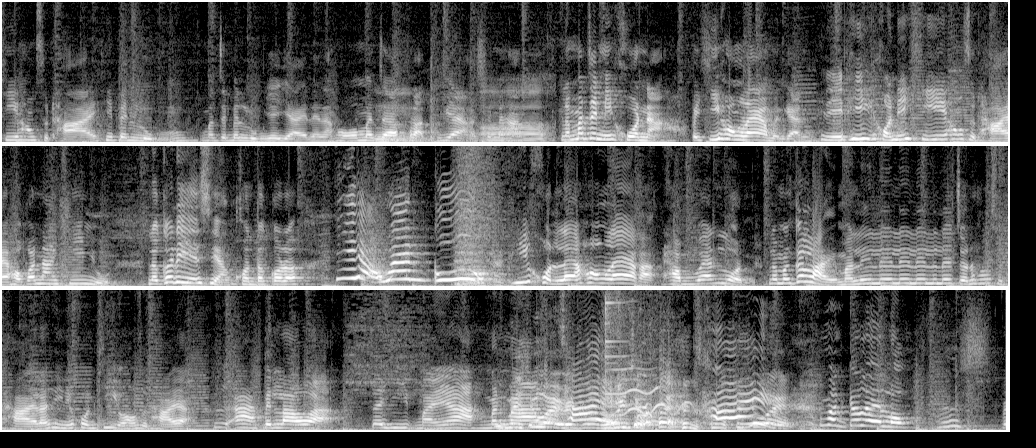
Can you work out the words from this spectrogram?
ขี้ห้องสุดท้ายที่เป็นหลุม มันจะเป็นหลุมใหญ่ๆเลยนะเพราะว่ามันจะฟลัชทุกอย่างใช่ไหมคะอ่า แล้วมันจะมีคนอะไปขี้ห้องแรกเหมือนกันทีนี้พี่คนที่ขี้ห้องสุดท้ายอะเขาก็นั่งขี้อยู่ แล้วก็ได้ยินเสียงคนตะโกนว่าอย่าแว่นกูพี่คนแรกห้องแรกอะทำแว่นหล่น แล้วมันก็ไหลมาเรื่อยๆเรื่อยๆเรื่อยๆจนห้องสุดท้ายแล้วทีนี้คนขี้อยู่ห้องสุดท้ายอะคืออะเป็นเราอะจะหยิบไหมอะมันไม่ช่วยใช่ไม่ช่วยใช่ไม่ช่วยมันก็เลยลงไป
